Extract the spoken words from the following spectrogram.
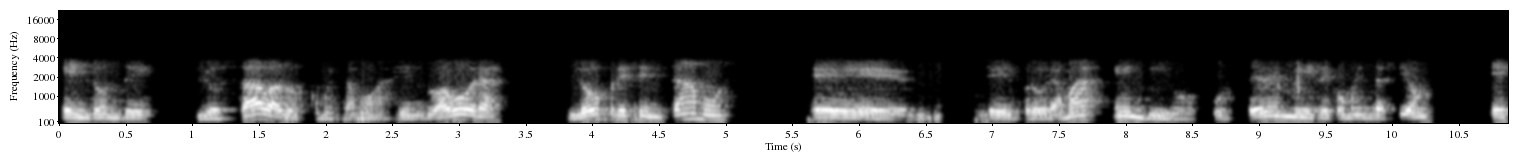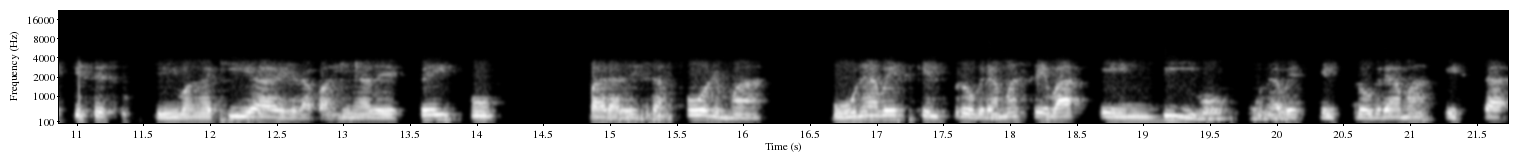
en donde los sábados, como estamos haciendo ahora, lo presentamos eh, el programa en vivo. Ustedes, mi recomendación es que se suscriban aquí a la página de Facebook para de esa forma, una vez que el programa se va en vivo, una vez que el programa está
